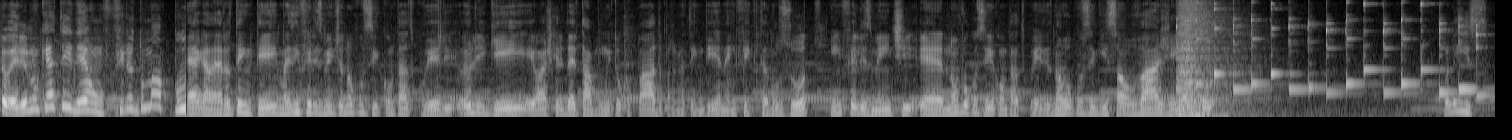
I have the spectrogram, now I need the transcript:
Ele não quer atender, é um filho de uma puta. É, galera, eu tentei, mas infelizmente eu não consegui contato com ele. Eu liguei, eu acho que ele deve estar muito ocupado para me atender, né? Infectando os outros. Infelizmente, é, não vou conseguir contato com ele. Não vou conseguir salvar a gente do... Olha isso.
